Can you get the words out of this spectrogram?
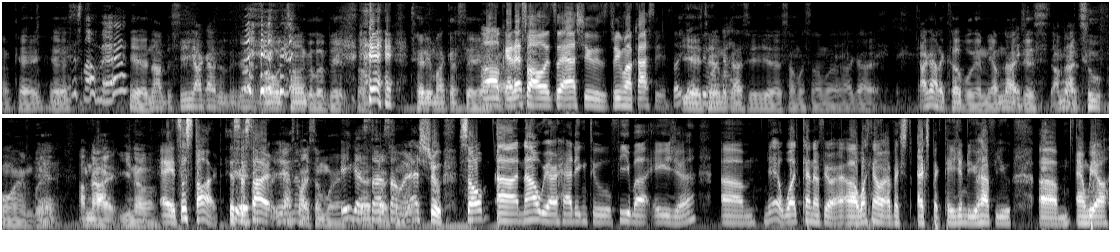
Okay, yes. It's not bad. Yeah, not but see, I got to roll the tongue a little bit. So terima kasih. Oh, okay, that's what I was to ask you. Is terima kasih. So, yeah, terima kasih. Yeah, sama sama. I got, I got a couple in me. I'm not just, I'm not too foreign, but. Yeah. I'm not, you know. Hey, it's a start. It's yeah, a start. You gotta start somewhere. You gotta, start, start somewhere. somewhere. That's true. So uh, now we are heading to FIBA Asia. Um, yeah, what kind of your uh, what kind of ex- expectation do you have? You um, and we are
